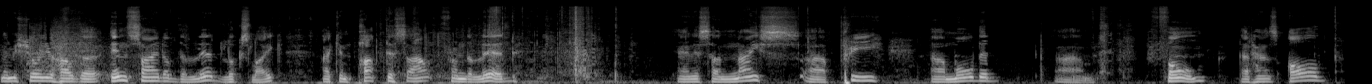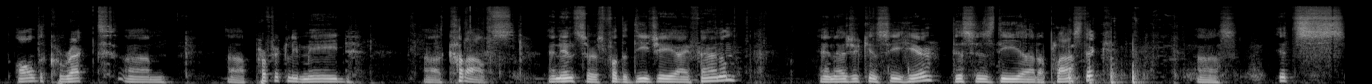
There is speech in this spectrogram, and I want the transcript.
let me show you how the inside of the lid looks like. I can pop this out from the lid and it's a nice uh, pre-molded uh, um, foam that has all all the correct um, uh, perfectly made uh, cutouts and inserts for the DJI Phantom. And as you can see here this is the, uh, the plastic. Uh, it's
